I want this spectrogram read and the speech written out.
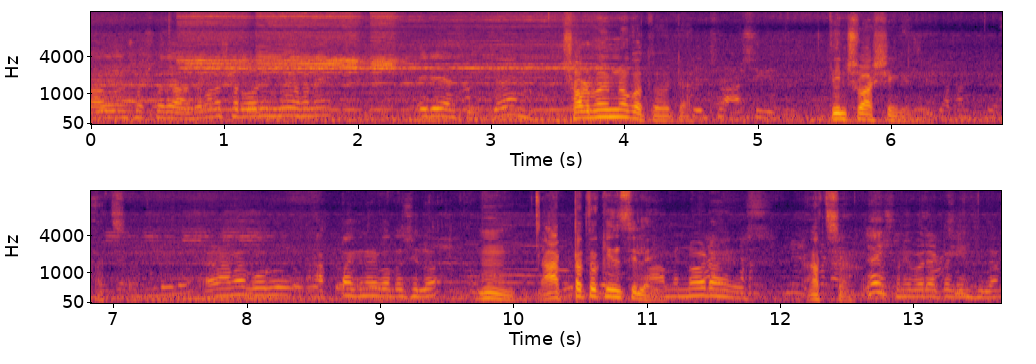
পাগুলো সব সোজা আছে। মানে সর্বনিম্ন এখানে এটাই আছে বুঝছেন? সর্বনিম্ন কত ওটা তিনশো আশি কেজি। তিনশো আশি কেজি। আচ্ছা। আর আমার গরু আটটা কেনার কথা ছিল। হুম আটটা তো কিনছিলে আমি নয়টা হয়ে গেছে। আচ্ছা। শনিবারে একটা কিনছিলাম।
